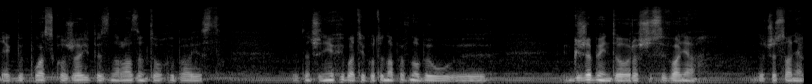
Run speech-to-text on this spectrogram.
jakby płaskorzeźbę znalazłem, to chyba jest, znaczy nie chyba, tylko to na pewno był yy, grzebień do rozczesywania, do czesania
